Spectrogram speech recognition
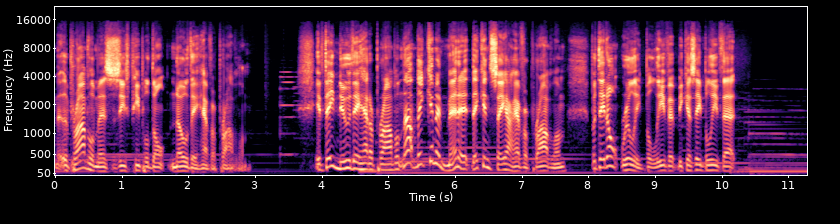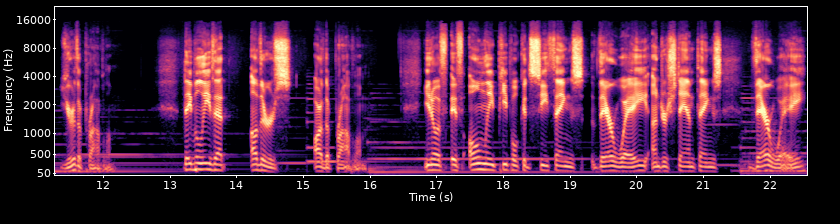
The problem is, is these people don't know they have a problem. If they knew they had a problem, now they can admit it, they can say I have a problem, but they don't really believe it because they believe that you're the problem. They believe that others are the problem. You know, if if only people could see things their way, understand things their way.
